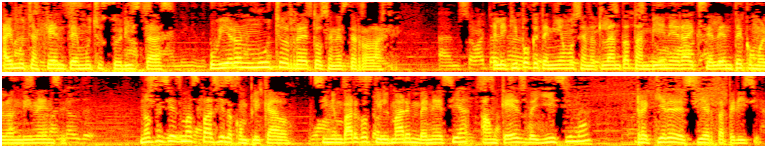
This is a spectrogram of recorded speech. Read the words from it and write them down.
hay mucha gente, muchos turistas, hubieron muchos retos en este rodaje. El equipo que teníamos en Atlanta también era excelente como el londinense. No sé si es más fácil o complicado. Sin embargo, filmar en Venecia, aunque es bellísimo, requiere de cierta pericia.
